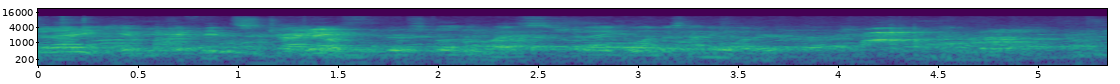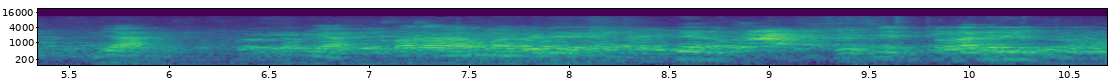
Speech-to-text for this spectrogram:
Should I, if, if it's dry up, there's still in the west, should I go on the sunny water? Ya, ya, para, para. Para tener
